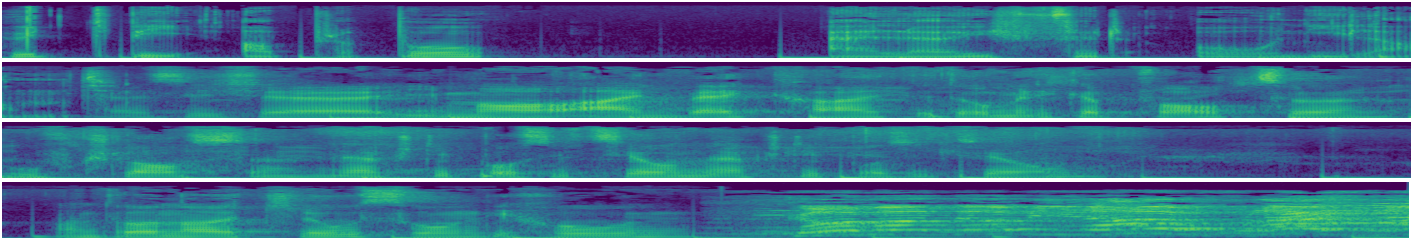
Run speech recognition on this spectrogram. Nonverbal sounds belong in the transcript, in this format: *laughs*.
Heute bei «Apropos» ein Läufer ohne Land. Es ist äh, immer ein Weg, der Dominik Pforzer aufgeschlossen. Nächste Position, nächste Position. Und wo noch die Schlussrunde kommt. Komm on, Domi, lauf,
